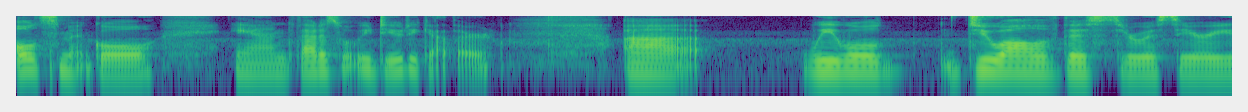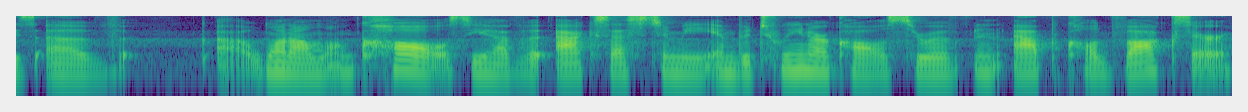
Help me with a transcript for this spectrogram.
ultimate goal, and that is what we do together. Uh, we will do all of this through a series of one on one calls. You have access to me in between our calls through an app called Voxer.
